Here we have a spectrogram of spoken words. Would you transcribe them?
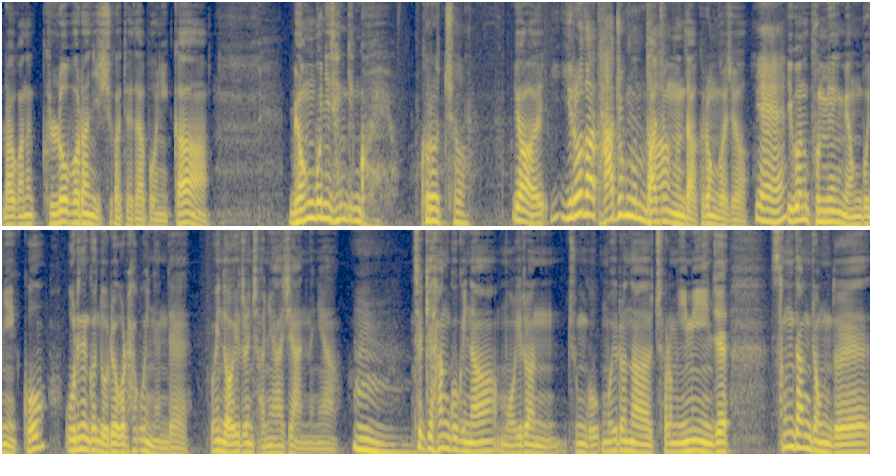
라고 하는 글로벌한 이슈가 되다 보니까 명분이 생긴 거예요. 그렇죠. 야 이러다 다 죽는다. 다 죽는다 그런 거죠. 예. 이건 분명히 명분이 있고 우리는 그 노력을 하고 있는데 왜 너희들은 전혀 하지 않느냐. 음. 특히 한국이나 뭐 이런 중국 뭐 이런 나라처럼 이미 이제 상당 정도의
